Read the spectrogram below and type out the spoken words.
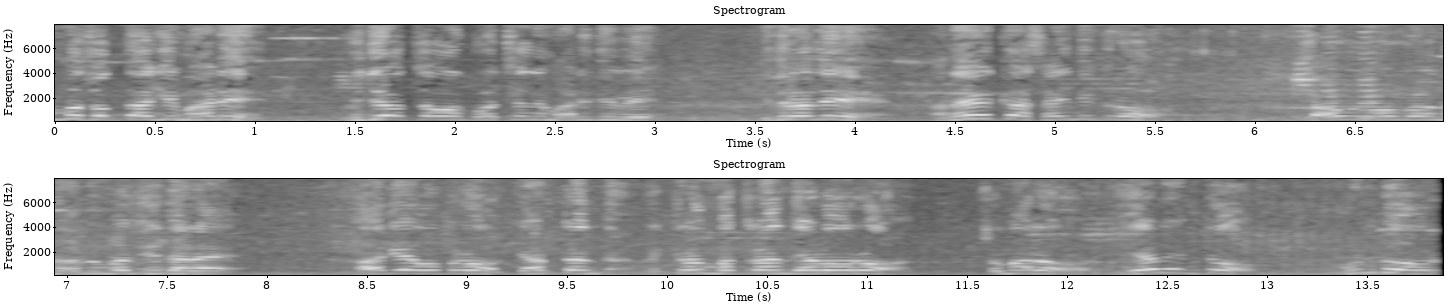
ನಮ್ಮ ಸೊತ್ತಾಗಿ ಮಾಡಿ ವಿಜಯೋತ್ಸವ ಘೋಷಣೆ ಮಾಡಿದ್ದೀವಿ. ಇದರಲ್ಲಿ ಅನೇಕ ಸೈನಿಕರು ಸಾವು ನೋವುಗಳನ್ನು ಅನುಭವಿಸಿದ್ದಾರೆ. ಹಾಗೆ ಒಬ್ಬರು ಕ್ಯಾಪ್ಟನ್ ವಿಕ್ರಮ್ ಭತ್ರ ಅಂತ ಹೇಳೋರು ಸುಮಾರು ಏಳೆಂಟು ಗುಂಡು ಅವ್ರ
